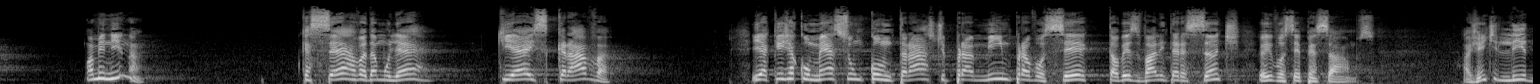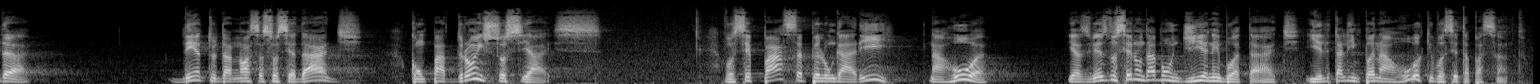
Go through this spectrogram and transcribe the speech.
uma menina, que é serva da mulher, que é escrava. E aqui já começa um contraste para mim para você, talvez vale interessante eu e você pensarmos. A gente lida dentro da nossa sociedade com padrões sociais. Você passa pelo um gari na rua e às vezes você não dá bom dia nem boa tarde. E ele está limpando a rua que você está passando.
